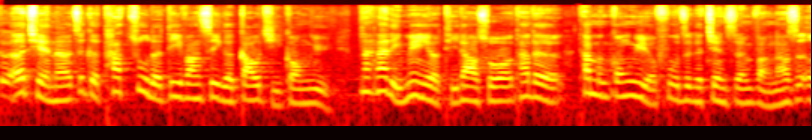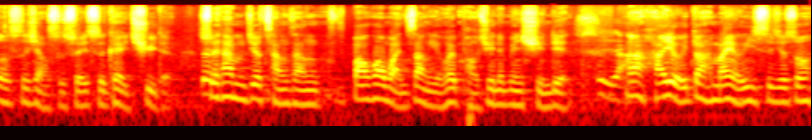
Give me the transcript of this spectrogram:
而且呢，这个他住的地方是一个高级公寓。那它里面也有提到说，他的他们公寓有附这个健身房，然后是二十四小时随时可以去的，所以他们就常常包括晚上也会跑去那边训练。是啊。那还有一段还蛮有意思，就是说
